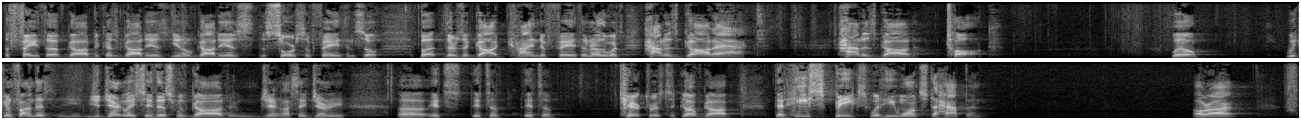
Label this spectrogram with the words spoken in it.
the faith of God because God is, you know, God is the source of faith. And so, but there's a God kind of faith. In other words, how does God act? How does God talk? Well, we can find this. You generally see this with God, and I say generally, uh, it's, it's, a, it's a characteristic of God that he speaks what he wants to happen. All right? Have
